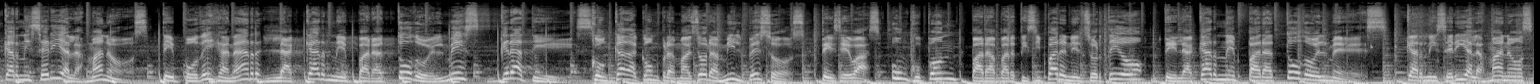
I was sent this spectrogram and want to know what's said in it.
Carnicería Las Manos te podés ganar la carne para todo el mes gratis. Con cada compra mayor a mil pesos, te llevas un cupón para participar en el sorteo de la carne para todo el mes. Carnicería Las Manos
